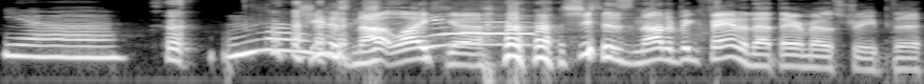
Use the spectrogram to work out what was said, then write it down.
Yeah. No. She does not like. Uh, she is not a big fan of that. There, Meryl Streep, the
